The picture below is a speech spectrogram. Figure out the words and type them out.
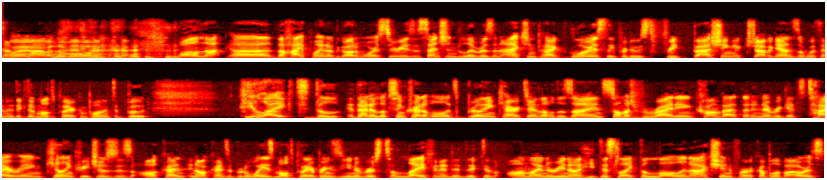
Wow, another one. While not uh, the high point of the God of War series, Ascension delivers an action packed, gloriously produced, freak bashing extravaganza with an addictive multiplayer component to boot. He liked the, that it looks incredible, its brilliant character and level design, so much variety in combat that it never gets tiring. Killing creatures is all kind, in all kinds of brutal ways. Multiplayer brings the universe to life in an addictive online arena. He disliked the lull in action for a couple of hours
